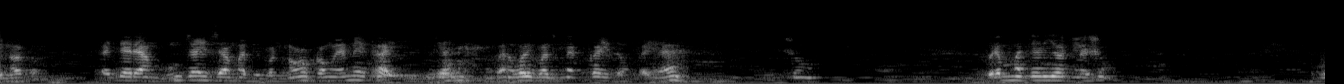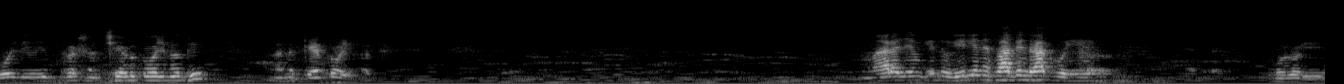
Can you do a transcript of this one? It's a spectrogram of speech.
નતો અત્યારે આમ ઊંચાઈ છે આમાંથી પણ ન કહું એમ થાય પણ વળી પાછું મેં કહી દઉં કઈ હે? શું? બ્રહ્મચર્ય એટલે શું? કોઈ પ્રશ્ન છેડતોય નથી અને કેતોય નથી. મહારાજ જેમ કીધું વીર્ય ને સ્વાધીન રાખવું એ. બોલો એ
